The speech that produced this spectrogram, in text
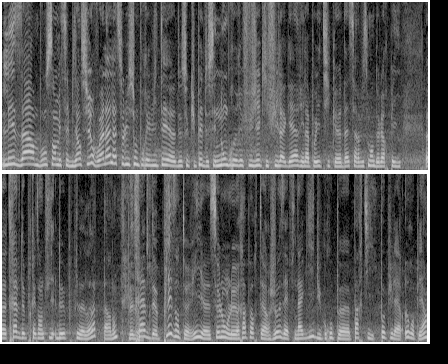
Les armes, bon sang, mais c'est bien sûr, voilà la solution pour éviter euh, de s'occuper de ces nombreux réfugiés qui fuient la guerre et la politique euh, d'asservissement de leur pays. Euh, trêve de, de, pardon, trêve de plaisanterie, euh, selon le rapporteur Joseph Nagui du groupe euh, Parti populaire européen,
